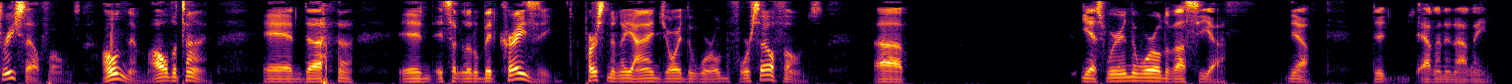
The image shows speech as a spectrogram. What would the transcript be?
three cell phones on them all the time, and uh, and it's a little bit crazy. Personally, I enjoyed the world before cell phones. Uh, yes, we're in the world of Asiya. Yeah, Alan and Eileen.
